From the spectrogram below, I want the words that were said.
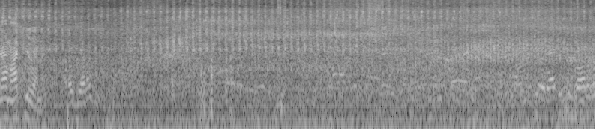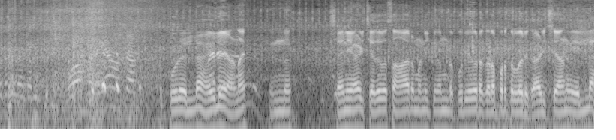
ഞാൻ മാറ്റിയതാണ്. എല്ലാം അയിലയാണ് ഇന്ന്. ശനിയാഴ്ച ദിവസം ആറ് മണിക്ക് നമ്മുടെ പുതിയവരുടെ കടപ്പുറത്തുള്ള ഒരു കാഴ്ചയാണ്. എല്ലാ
